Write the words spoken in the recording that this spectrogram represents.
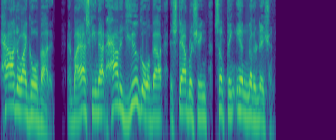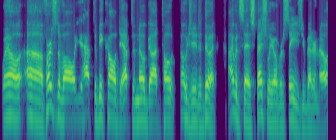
How do I go about it? And by asking that, how did you go about establishing something in another nation? Well, uh, first of all, you have to be called. You have to know God told, told you to do it. I would say, especially overseas, you better know,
